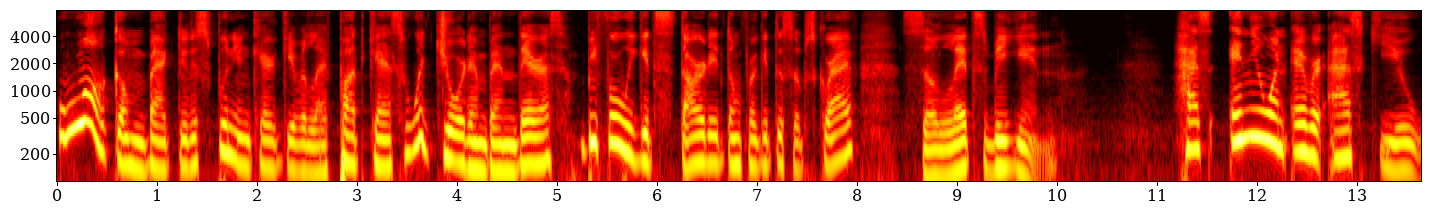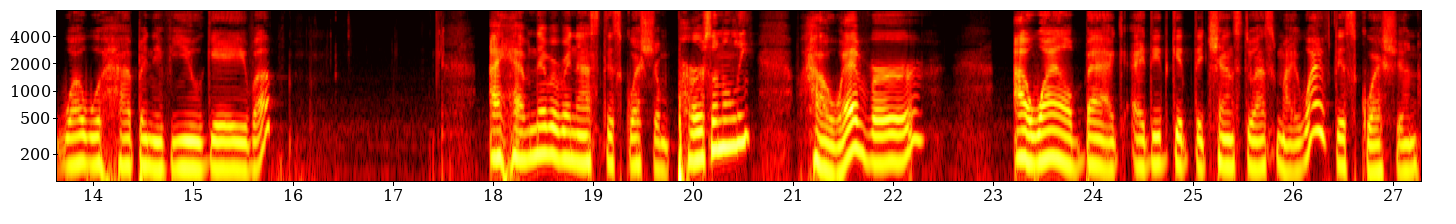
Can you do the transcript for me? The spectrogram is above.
Welcome back to the Spoonie and Caregiver Life podcast with Jordan Banderas. Before we get started, don't forget to subscribe. So let's begin. Has anyone ever asked you what would happen if you gave up? I have never been asked this question personally. However, a while back, I did get the chance to ask my wife this question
